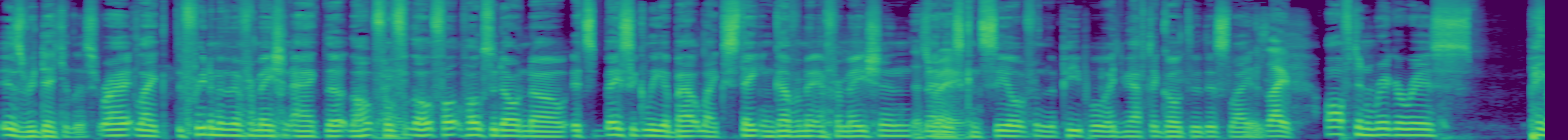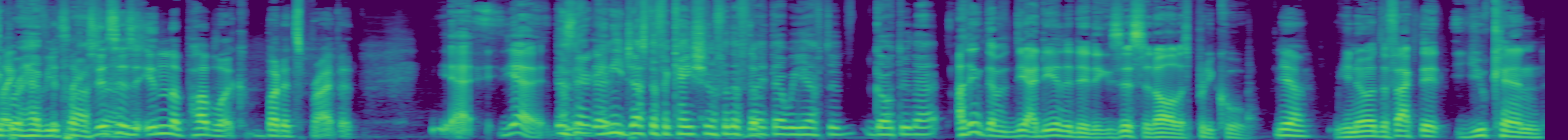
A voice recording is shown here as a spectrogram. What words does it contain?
is ridiculous, right? Like the Freedom of Information Act, the, the, for, for the fo- folks who don't know, it's basically about like state and government information That's that is right. concealed from the people, and you have to go through this like, It's like often rigorous, It's paper like- heavy It's process. like this is in the public, but it's private. yeah, yeah. I Is mean, there that- any justification for the fact that we have to go through that? I think the the idea that it exists at all is pretty cool. Yeah. You know, the fact that you can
